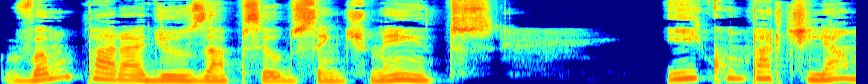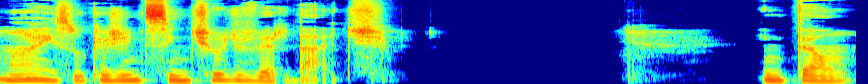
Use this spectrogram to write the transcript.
vamos parar de usar pseudo-sentimentos e compartilhar mais o que a gente sentiu de verdade. Então,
